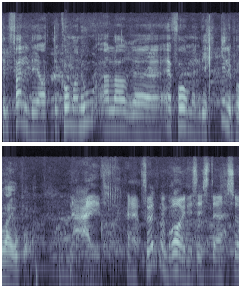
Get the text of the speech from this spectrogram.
Tilfeldig at det kommer nå, eller uh, er formen virkelig på vei oppover? Nei, jeg har følt meg bra i det siste, så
